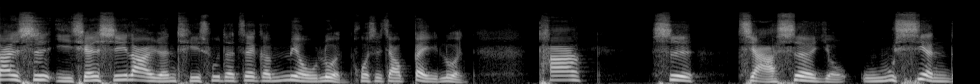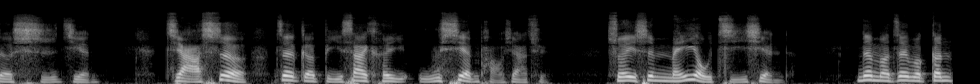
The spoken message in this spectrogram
但是以前希腊人提出的这个谬论，或是叫悖论，它是假设有无限的时间。假设这个比赛可以无限跑下去，所以是没有极限的。那么，这个跟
